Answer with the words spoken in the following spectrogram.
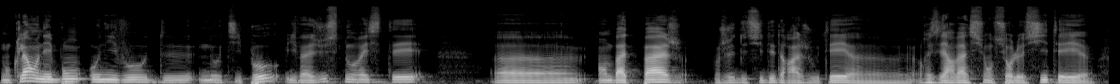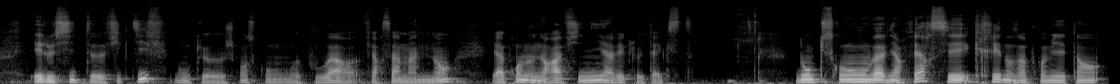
Donc là, on est bon au niveau de nos typos. Il va juste nous rester en bas de page, j'ai décidé de rajouter réservation sur le site et, et le site fictif. Donc je pense qu'on va pouvoir faire ça maintenant. Et après, on en aura fini avec le texte. Donc ce qu'on va venir faire, c'est créer dans un premier temps,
